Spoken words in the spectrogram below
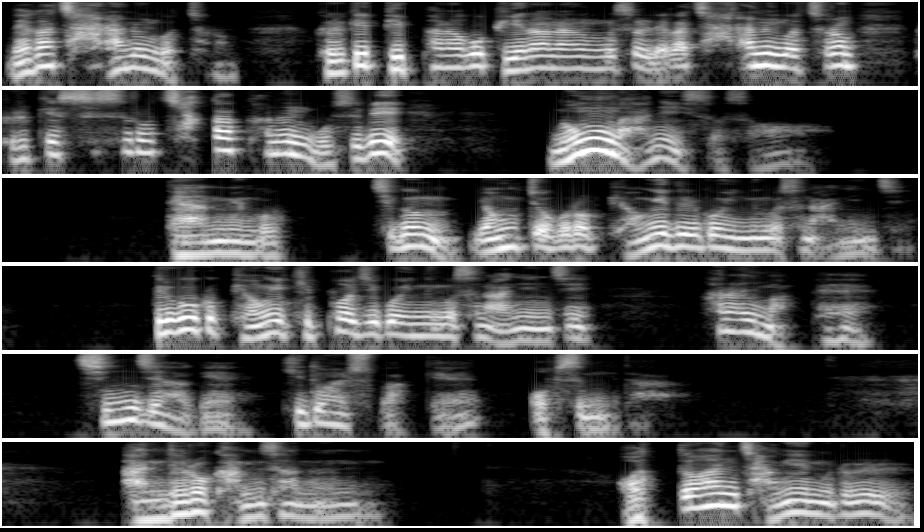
내가 잘하는 것처럼 그렇게 비판하고 비난하는 것을 내가 잘하는 것처럼 그렇게 스스로 착각하는 모습이 너무 많이 있어서 대한민국 지금 영적으로 병이 들고 있는 것은 아닌지 그리고 그 병이 깊어지고 있는 것은 아닌지 하나님 앞에 진지하게 기도할 수밖에 없습니다. 반대로 감사는 어떠한 장애물을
